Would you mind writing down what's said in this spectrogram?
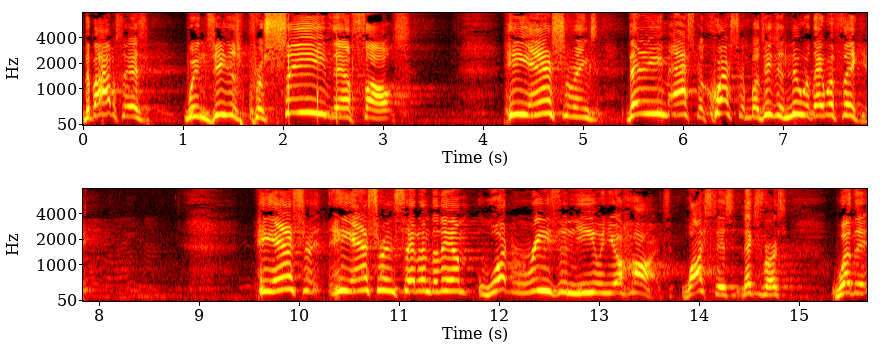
The Bible says when Jesus perceived their thoughts, he answering, they didn't even ask a question, but Jesus knew what they were thinking. He answered, he answered and said unto them, What reason you in your hearts? Watch this, next verse. Whether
